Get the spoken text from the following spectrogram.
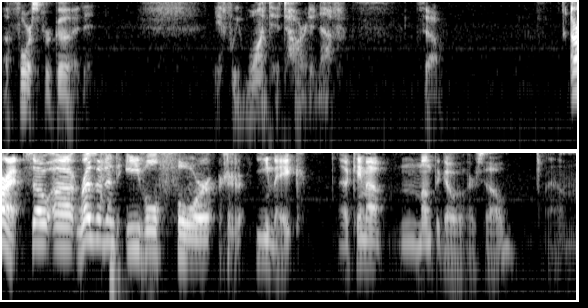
a force for good if we want it hard enough. So, all right. So, uh, Resident Evil 4 remake uh, came out a month ago or so, um,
